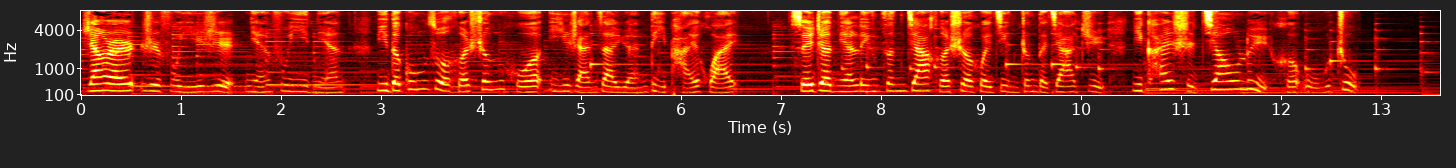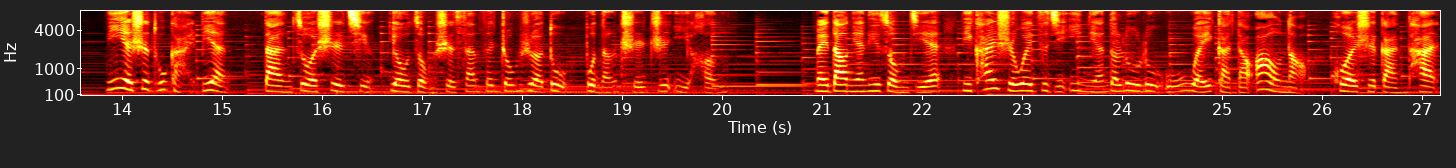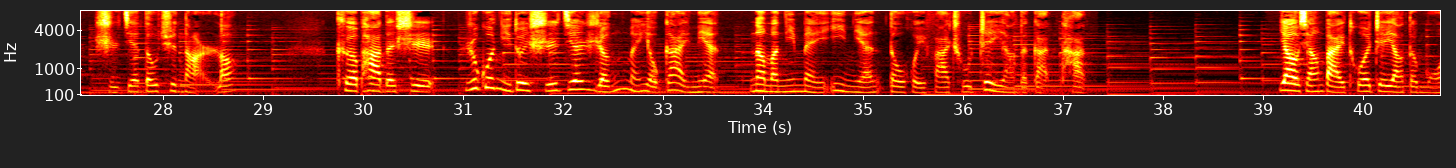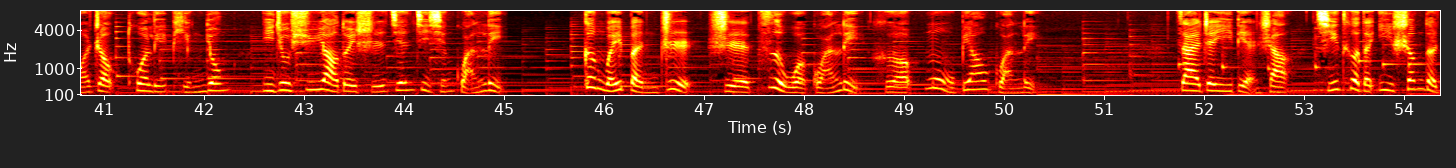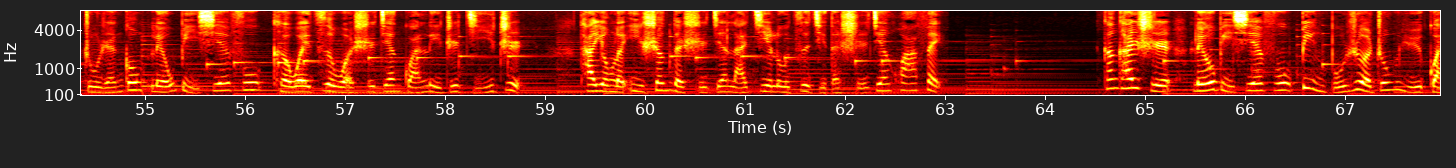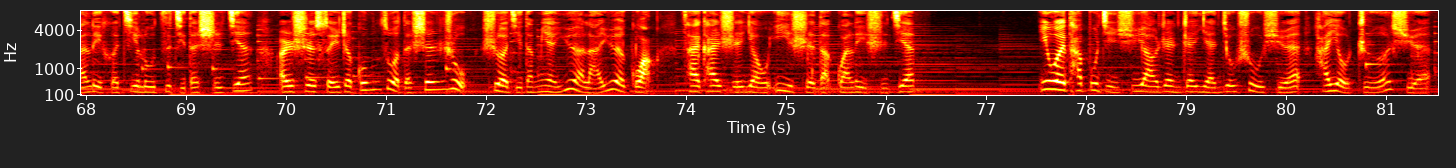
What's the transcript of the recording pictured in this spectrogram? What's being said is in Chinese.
然而日复一日，年复一年，你的工作和生活依然在原地徘徊。随着年龄增加和社会竞争的加剧，你开始焦虑和无助。你也试图改变，但做事情又总是三分钟热度，不能持之以恒。每到年底总结，你开始为自己一年的碌碌无为感到懊恼，或是感叹时间都去哪儿了。可怕的是，如果你对时间仍没有概念，那么你每一年都会发出这样的感叹。要想摆脱这样的魔咒，脱离平庸。你就需要对时间进行管理，更为本质是自我管理和目标管理。在这一点上，奇特的一生的主人公刘比歇夫可谓自我时间管理之极致。他用了一生的时间来记录自己的时间花费。刚开始，刘比歇夫并不热衷于管理和记录自己的时间，而是随着工作的深入，涉及的面越来越广，才开始有意识地管理时间。因为他不仅需要认真研究数学，还有哲学，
